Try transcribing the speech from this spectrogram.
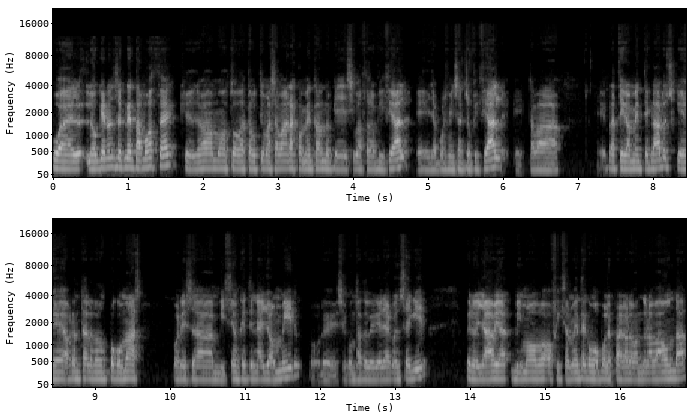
Pues lo que era en secreta voces, que llevábamos todas estas últimas semanas comentando que se iba a hacer oficial, eh, ya por fin se ha hecho oficial, eh, estaba eh, prácticamente claro, es que habrán tardado un poco más por esa ambición que tenía John Mir, por ese contrato que quería conseguir, pero ya vimos oficialmente como Paul Espargaro abandonaba Honda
